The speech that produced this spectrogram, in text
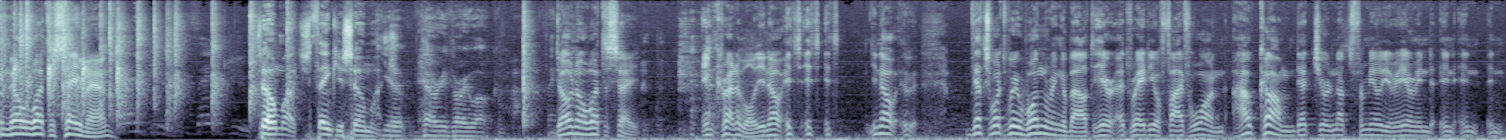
Don't know what to say, man. So much. Thank you so much. You're very, very welcome. Don't know what to say. Incredible. You know, it's it's it's you know, that's what we're wondering about here at Radio 501. How come that you're not familiar here in in, in, in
